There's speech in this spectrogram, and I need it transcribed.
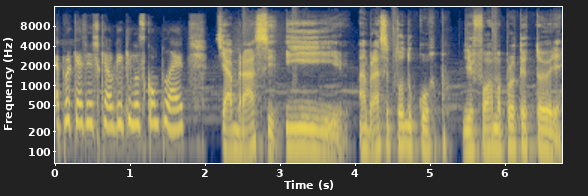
É porque a gente quer alguém que nos complete. Que abrace e abrace todo o corpo de forma protetora.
